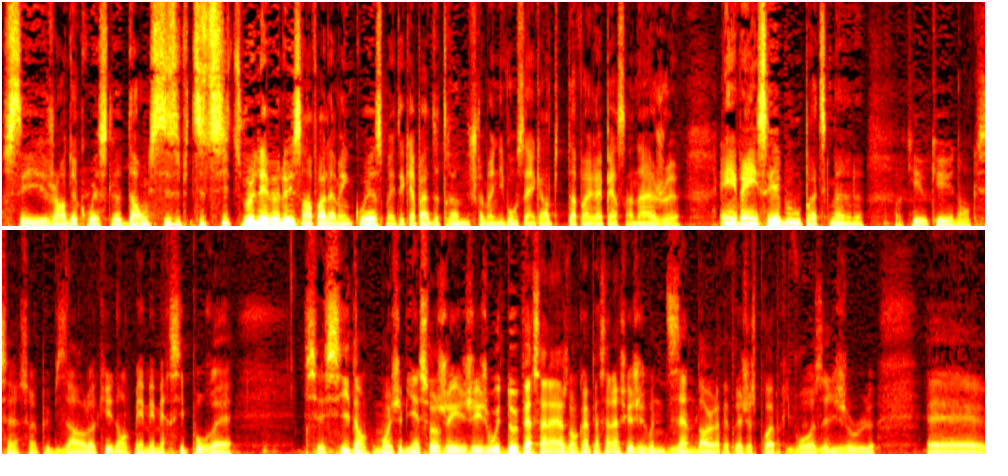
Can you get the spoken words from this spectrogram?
ces genres de quests-là. Donc, si, si, si tu veux leveler sans faire la même quest, ben, tu es capable de te rendre justement niveau 50 puis de te faire un personnage euh, invincible ou pratiquement. Là. Ok, ok, donc c'est c'est un peu bizarre, là, ok. Donc, mais, mais merci pour euh, ceci. Donc, moi, j'ai bien sûr, j'ai joué deux personnages. Donc, un personnage que j'ai joué une dizaine d'heures à peu près juste pour apprivoiser le jeu. Euh,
